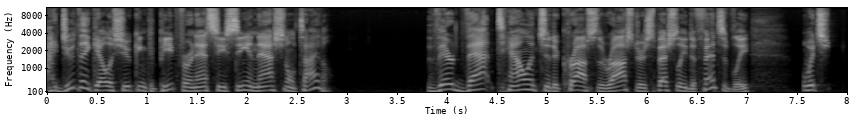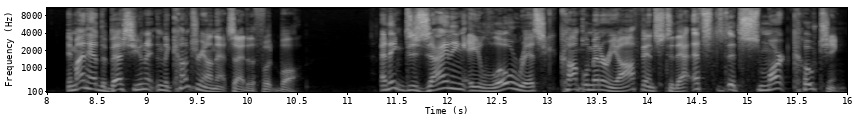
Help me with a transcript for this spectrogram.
I do think LSU can compete for an SEC and national title. They're that talented across the roster, especially defensively, which they might have the best unit in the country on that side of the football. I think designing a low risk complementary offense to that, that's, that's smart coaching.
